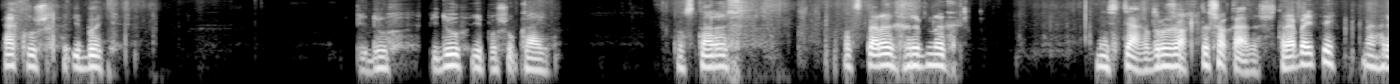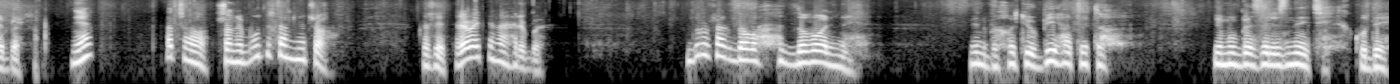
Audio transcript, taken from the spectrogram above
Так уж і бить. Піду, піду і пошукаю. По старих, по старих грибних місцях. Дружок, ти що кажеш? Треба йти на гриби? Ні? А чого? Що не буде там нічого? Кажи, треба йти на гриби. Дружак дов- довольний. Він би хотів бігати, то йому без різниці куди.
